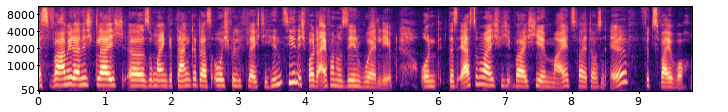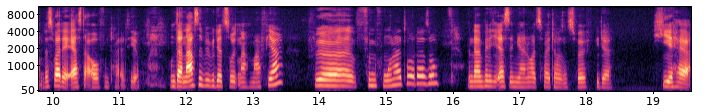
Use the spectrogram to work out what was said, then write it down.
es war mir da nicht gleich äh, so mein Gedanke, dass, oh, ich will vielleicht hier hinziehen. Ich wollte einfach nur sehen, wo er lebt. Und das erste Mal war ich, war ich hier im Mai 2011 für zwei Wochen. Das war der erste Aufenthalt hier. Und danach sind wir wieder zurück nach Mafia für fünf Monate oder so. Und dann bin ich erst im Januar 2012 wieder hierher,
